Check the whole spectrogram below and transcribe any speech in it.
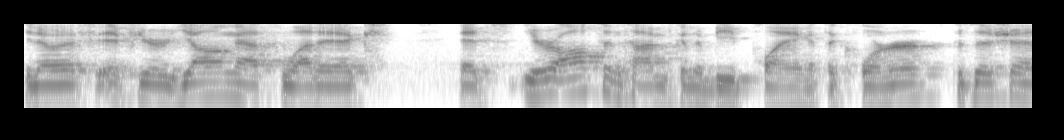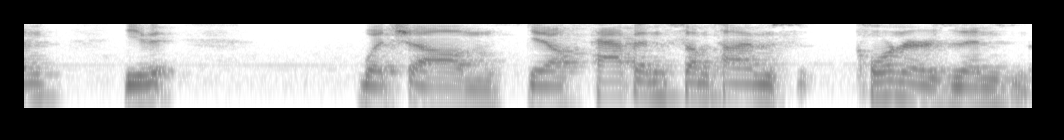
you know if, if you're young athletic it's you're oftentimes going to be playing at the corner position even which um, you know happens sometimes corners then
